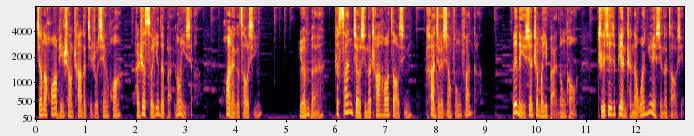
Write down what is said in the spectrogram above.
将那花瓶上插的几束鲜花，很是随意的摆弄一下，换了个造型。原本这三角形的插花造型看起来像风帆的，被李炫这么一摆弄后。直接就变成了弯月形的造型，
